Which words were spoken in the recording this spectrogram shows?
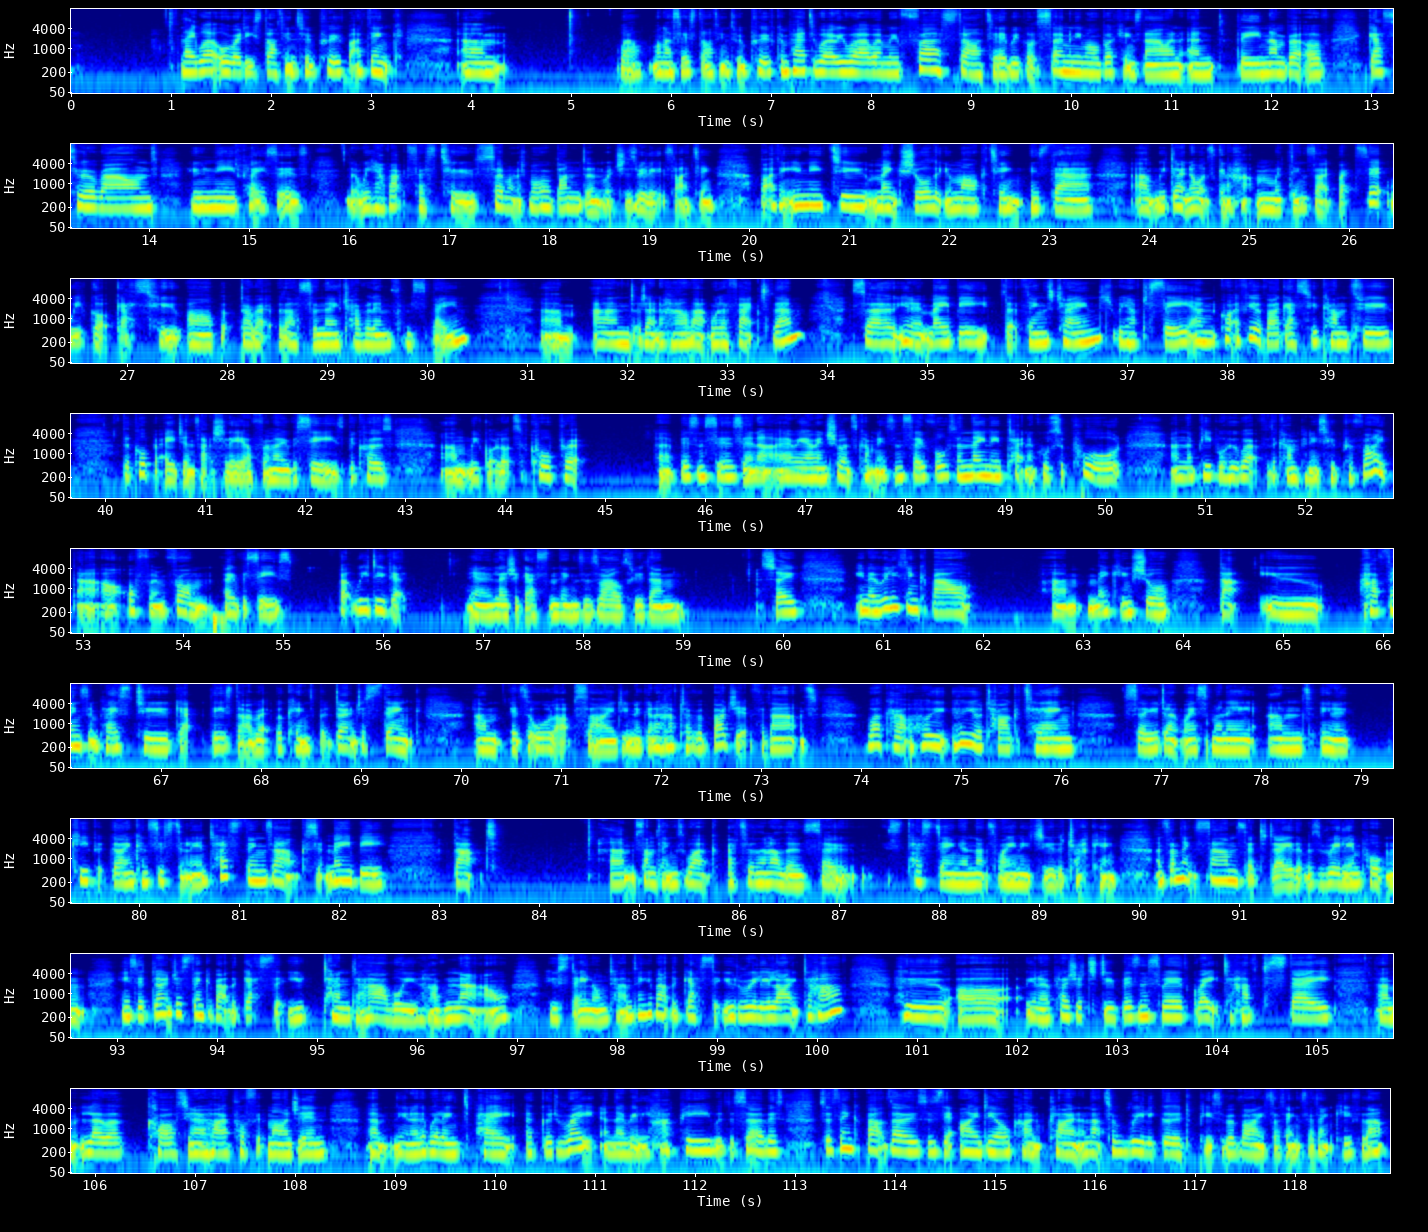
They were already starting to improve, but I think, um, well, when I say starting to improve compared to where we were when we first started, we've got so many more bookings now, and, and the number of guests who are around who need places that we have access to so much more abundant, which is really exciting. But I think you need to make sure that your marketing is there. Um, we don't know what's going to happen with things like Brexit. We've got guests who are booked direct with us and they travel in from Spain. Um, and I don't know how that will affect them. So, you know, it may be that things change. We have to see. And quite a few of our guests who come through the corporate agents actually are from overseas because um, we've got lots of corporate uh, businesses in our area, insurance companies, and so forth, and they need technical support. And the people who work for the companies who provide that are often from overseas, but we do get, you know, leisure guests and things as well through them. So, you know, really think about um, making sure that you have things in place to get these direct bookings, but don't just think um, it's all upside. You know, going to have to have a budget for that. Work out who who you're targeting, so you don't waste money, and you know, keep it going consistently and test things out because it may be that um, some things work better than others. So it's testing, and that's why you need to do the tracking. And something Sam said today that was really important. He said, don't just think about the guests that you tend to have or you have now who stay long term. Think about the guests that you'd really like to have, who are, you know, a pleasure to do business with, great to have to stay, um, lower cost, you know, higher profit margin. Um, you know, they're willing to pay a good rate and they're really happy with the service. So think about those as the ideal kind of client. And that's a really good piece of advice, I think. So thank you for that.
